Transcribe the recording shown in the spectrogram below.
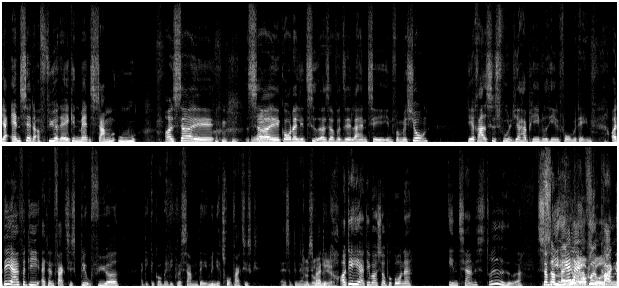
Jeg ansætter og fyrer da ikke en mand samme uge. Og så, wow. øh, så Wow. øh, går der lidt tid, og så fortæller han til information, det er redselsfuldt, jeg har pebet hele formiddagen. Og det er fordi, at han faktisk blev fyret. Ej, det kan godt være, det ikke var samme dag, men jeg tror faktisk, altså det nærmest var, noget det. nær. Og det her, det var så på grund af interne stridigheder. Som, Som de man heller ikke, kunne komme,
